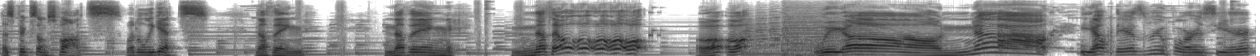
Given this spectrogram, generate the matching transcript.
let's pick some spots. What'll we get? Nothing. Nothing. Nothing. Oh, oh, oh, oh, oh! Oh, oh! We, oh, no! yep, there's Rupoors here.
